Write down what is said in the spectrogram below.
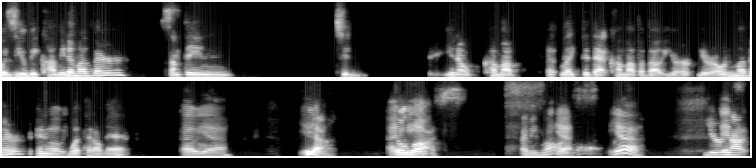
Was you becoming a mother something to, you know, come up? Like, did that come up about your your own mother and oh, what that all meant? Oh yeah. Yeah. yeah. I so mean, loss. I mean loss. Yes. Yeah. You're it's, not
